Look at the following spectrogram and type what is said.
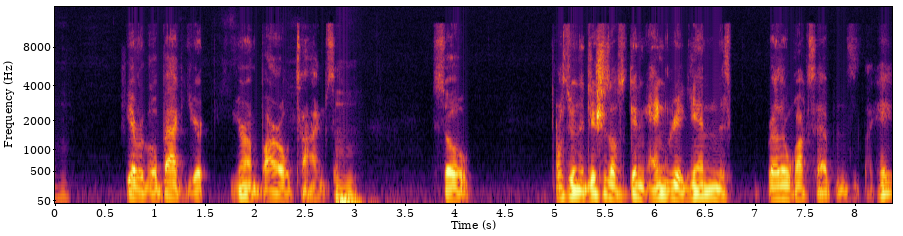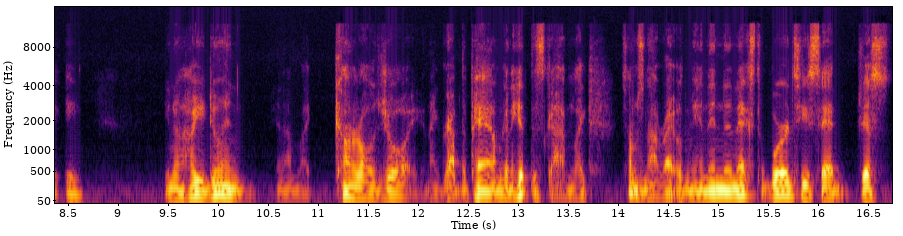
hmm. if you ever go back, you're you're on borrowed time. So, hmm. so I was doing the dishes. I was getting angry again. This brother walks up and is like, "Hey, you know, how you doing?" And I'm like, "Counter all joy." And I grab the pan. I'm gonna hit this guy. I'm like, "Something's not right with me." And then the next words he said just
